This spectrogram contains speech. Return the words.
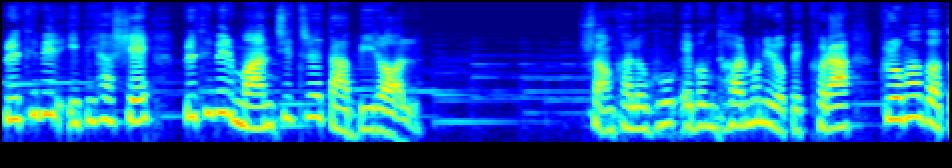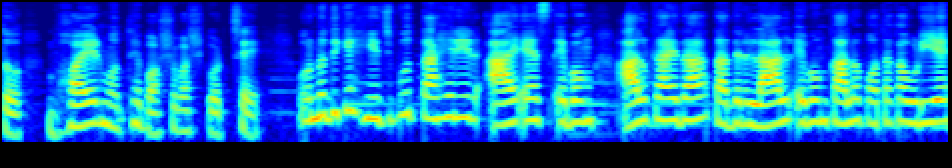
পৃথিবীর ইতিহাসে পৃথিবীর মানচিত্রে তা বিরল। সংখ্যালঘু এবং ধর্মনিরপেক্ষরা ক্রমাগত ভয়ের মধ্যে বসবাস করছে। অন্যদিকে হিজবুত তাহেরির আইএস এবং আল কায়দা তাদের লাল এবং কালো পতাকা উড়িয়ে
